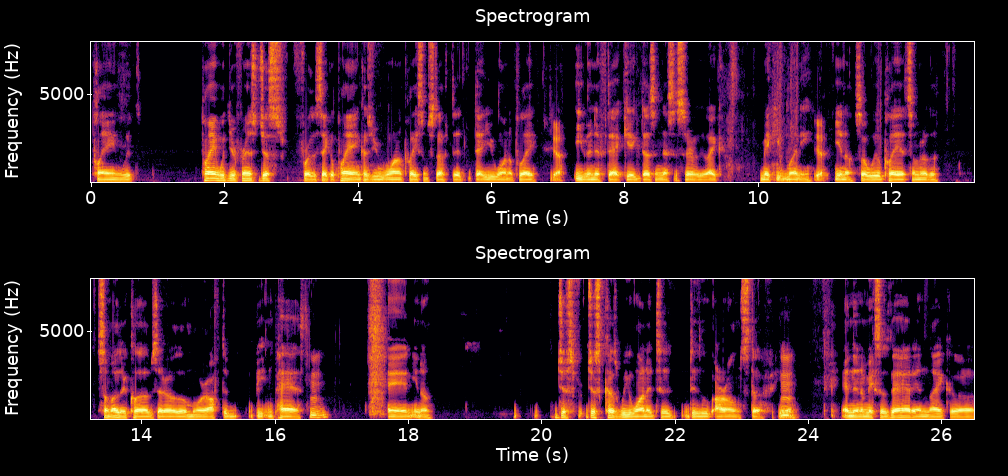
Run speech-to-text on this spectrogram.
playing with playing with your friends just for the sake of playing because you want to play some stuff that that you want to play Yeah. even if that gig doesn't necessarily like make you money Yeah. you know so we'll play at some of the some other clubs that are a little more off the beaten path Mhm. and you know just just because we wanted to do our own stuff you know and then a mix of that and like uh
